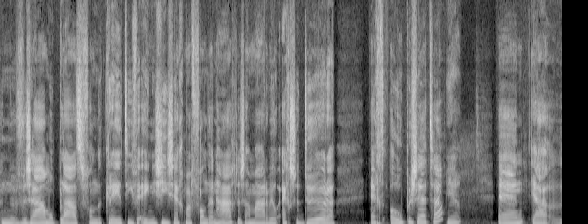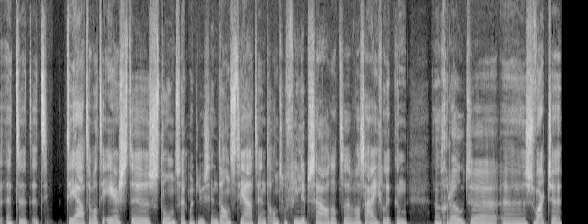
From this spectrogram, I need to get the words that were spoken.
een, verzamelplaats van de creatieve energie zeg maar, van Den Haag. Dus Amare wil echt zijn deuren echt openzetten. Ja. En ja, het, het, het theater wat de eerste stond, zeg maar het Lucent Danstheater en het Anton Philipszaal, dat was eigenlijk een, een grote uh, zwarte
